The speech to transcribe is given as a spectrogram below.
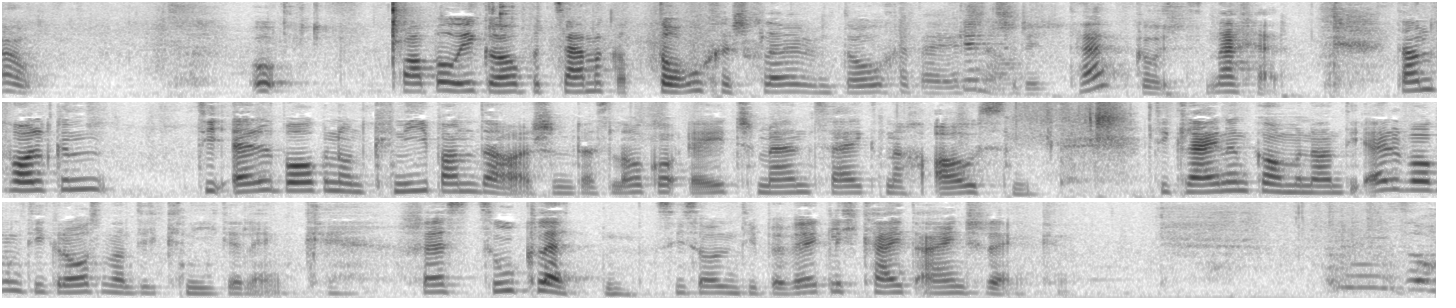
Oh. Oh. Papa und ich gehen zusammen tauchen. Das ist ein beim Tauchen der erste genau. Schritt. He? Gut, nachher. Dann folgen die Ellbogen- und Kniebandagen. Das Logo Age-Man zeigt nach außen. Die kleinen kommen an die Ellbogen, die großen an die Kniegelenke. Fest zukletten. Sie sollen die Beweglichkeit einschränken. So.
